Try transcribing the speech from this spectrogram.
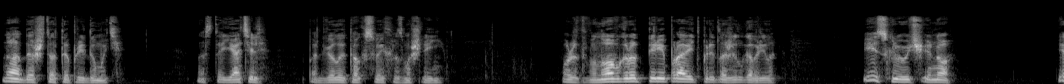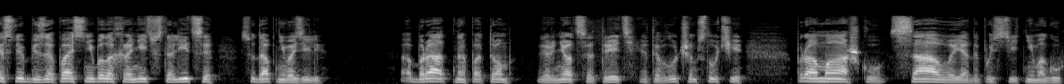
Надо что-то придумать. Настоятель подвел итог своих размышлений. Может, в Новгород переправить, предложил Гаврила. Исключено. Если б безопаснее было хранить в столице, сюда б не возили. Обратно потом вернется треть, это в лучшем случае. Промашку Саввы я допустить не могу.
